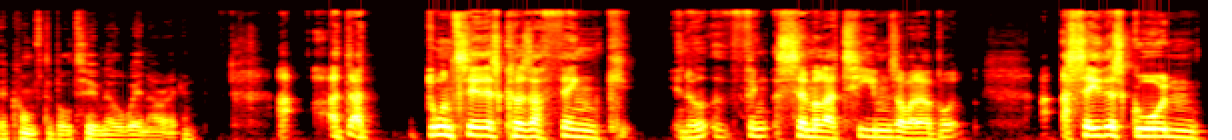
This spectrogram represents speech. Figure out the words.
a comfortable two 0 win. I reckon. I, I, I don't say this because I think you know think similar teams or whatever, but I see this going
